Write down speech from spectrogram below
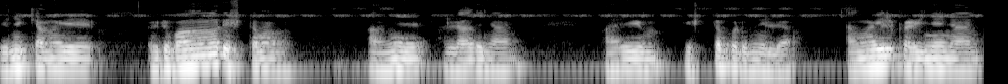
എനിക്കങ്ങയെ ഒരുപാട് ഇഷ്ടമാണ്. അങ്ങയെ അല്ലാതെ ഞാൻ ആരെയും ഇഷ്ടപ്പെടുന്നില്ല. അങ്ങയിൽ കഴിഞ്ഞ് ഞാൻ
